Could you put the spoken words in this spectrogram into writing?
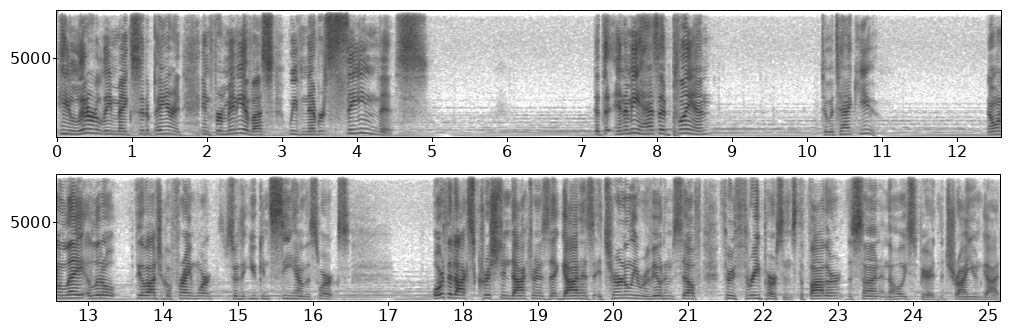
He literally makes it apparent. And for many of us, we've never seen this. That the enemy has a plan to attack you. Now, I want to lay a little theological framework so that you can see how this works. Orthodox Christian doctrine is that God has eternally revealed himself through three persons the Father, the Son, and the Holy Spirit, the triune God.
